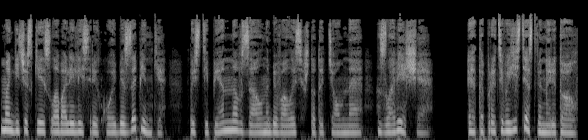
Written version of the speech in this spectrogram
Магические слова лились рекой без запинки. Постепенно в зал набивалось что-то темное, зловещее. Это противоестественный ритуал,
